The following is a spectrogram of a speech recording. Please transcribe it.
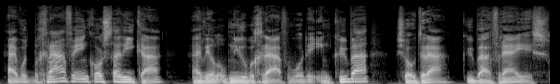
Hij wordt begraven in Costa Rica. Hij wil opnieuw begraven worden in Cuba, zodra Cuba vrij is.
